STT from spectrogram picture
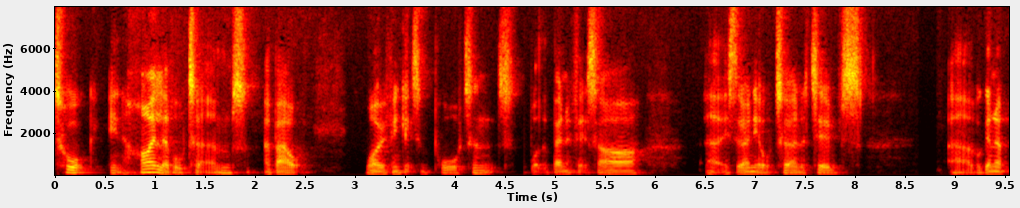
talk in high level terms about why we think it's important, what the benefits are, uh, is there any alternatives? Uh, we're going to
